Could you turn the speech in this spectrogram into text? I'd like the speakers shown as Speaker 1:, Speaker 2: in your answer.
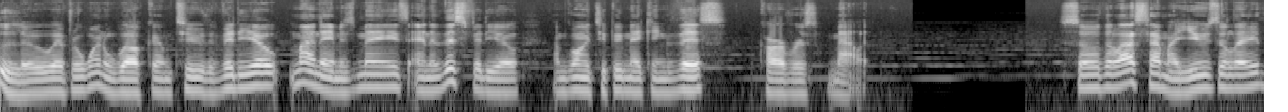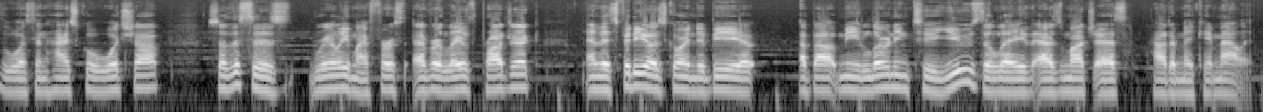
Speaker 1: Hello everyone, welcome to the video. My name is Mays and in this video I'm going to be making this carver's mallet. So the last time I used a lathe was in high school woodshop. So this is really my first ever lathe project and this video is going to be a, about me learning to use the lathe as much as how to make a mallet.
